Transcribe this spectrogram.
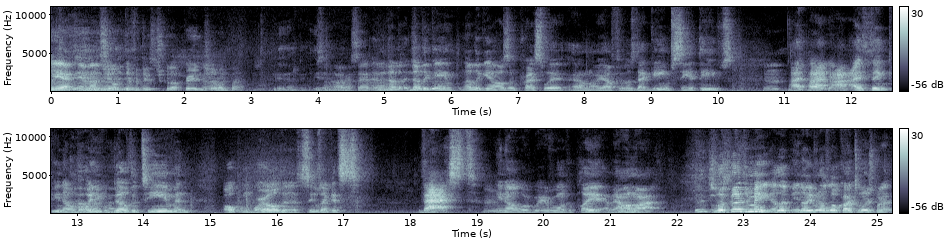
Yeah, after, yeah, and man. they show all the different things that you could upgrade and shit like that. Yeah, okay, yeah. Like I said, And another another game another game I was impressed with. I don't know how y'all feel was that game Sea of Thieves. Mm. I, I, I I think you know the way you can build a team and open world and it seems like it's vast. Mm. You know where, where everyone could play it. I mean I don't know. I, It's it looked good to me. It looked you know even though it's a little cartoonish, but that,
